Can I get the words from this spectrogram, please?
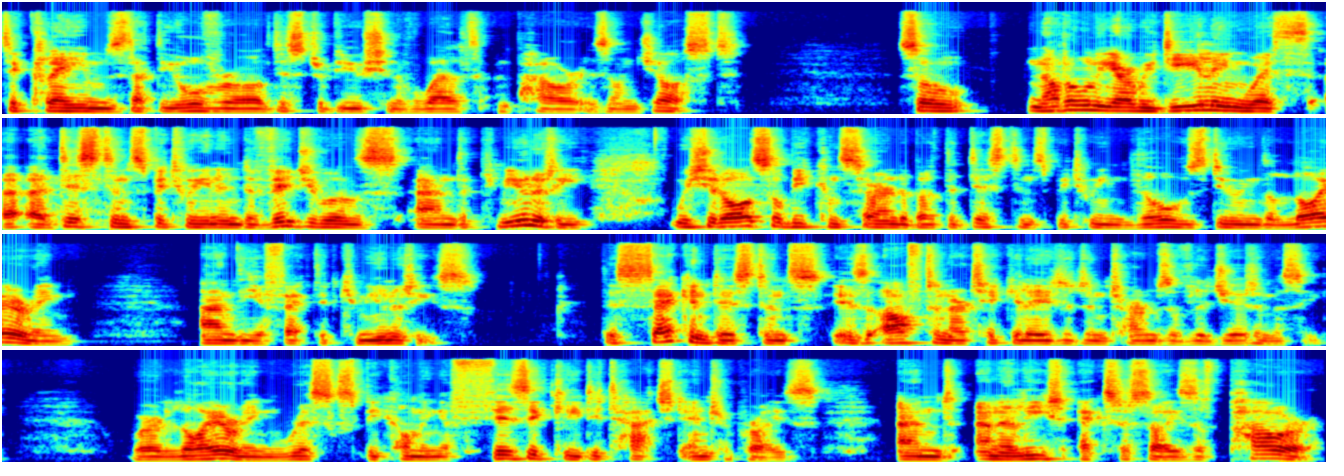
to claims that the overall distribution of wealth and power is unjust. So, not only are we dealing with a, distance between individuals and the community, we should also be concerned about the distance between those doing the lawyering and the affected communities. The second distance is often articulated in terms of legitimacy, where lawyering risks becoming a physically detached enterprise and an elite exercise of power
